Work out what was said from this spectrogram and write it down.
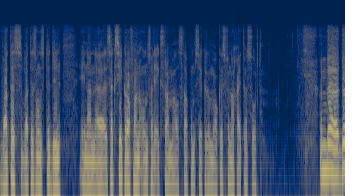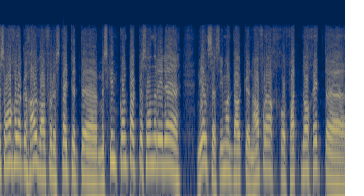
Wat is wat is ons te doen? En dan uh, is ek seker of ons sal die ekstra myl stap om seker te maak is vinnig uitgesort En uh, dis ongelukkig al waarvoor 'n tyd het uh, miskien kontak besonderhede Niels as iemand dalk 'n navraag of wat nog het uh,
